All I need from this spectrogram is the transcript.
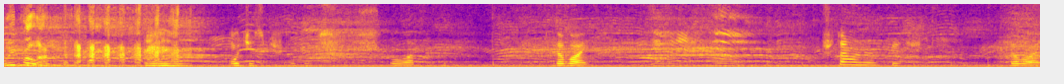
выпало? Очень смешно. Ладно. Давай. Что там уже? Давай,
